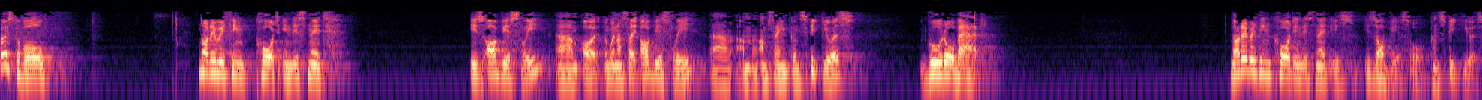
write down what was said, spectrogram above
First of all, not everything caught in this net is obviously, um, or when I say obviously, um, I'm, I'm saying conspicuous, good or bad. Not everything caught in this net is, is obvious or conspicuous,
